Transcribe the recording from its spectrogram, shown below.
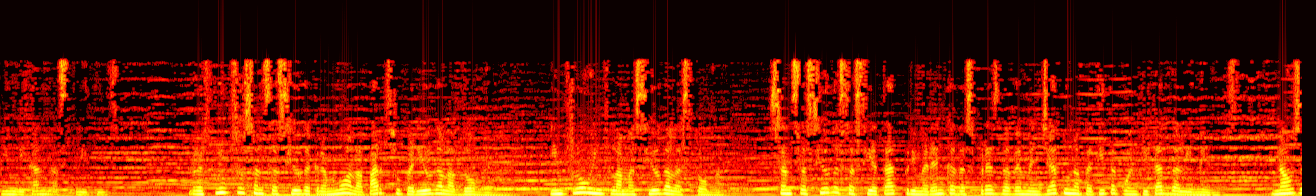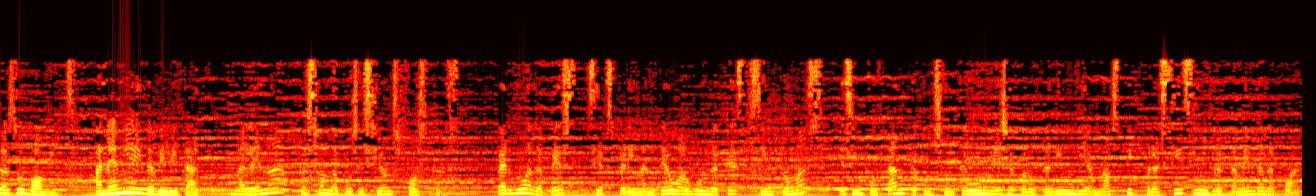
indicant gastritis. Reflux o sensació de cremor a la part superior de l'abdomen. Inflou inflamació de l'estómac. Sensació de sacietat primerenca després d'haver menjat una petita quantitat d'aliments. Nàusees o vòmits. Anèmia i debilitat. Melena, que són de posicions fosques. Pèrdua de pes, si experimenteu algun d'aquests símptomes, és important que consulteu un metge per obtenir un diagnòstic precís i un tractament adequat.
